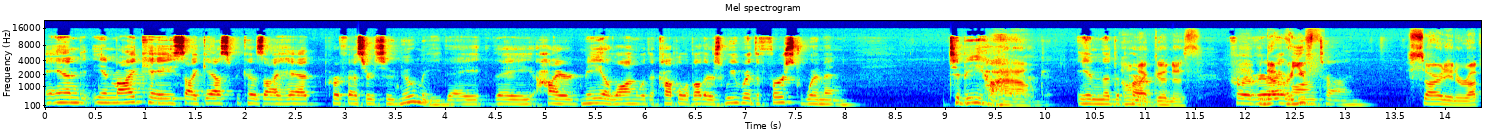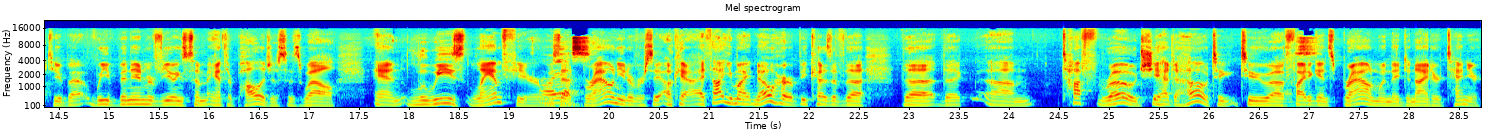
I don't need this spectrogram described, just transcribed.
And in my case, I guess because I had professors who knew me, they they hired me along with a couple of others. We were the first women to be Wow. hired in the department. Oh, my goodness. for a very Now, are you long time. Sorry to interrupt you, but we've been interviewing some anthropologists as well. And Louise Lamphere Oh, was yes. at Brown University. Okay, I thought you might know her because of the the the um, tough road she had to hoe to to uh, fight against Brown when they denied her tenure.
